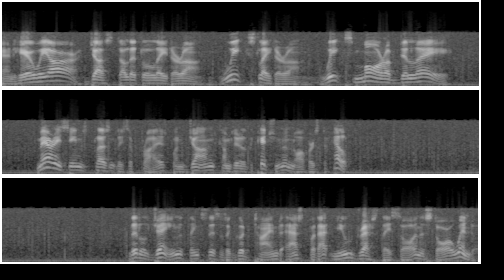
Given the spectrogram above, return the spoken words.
And here we are, just a little later on, weeks later on, weeks more of delay. Mary seems pleasantly surprised when John comes into the kitchen and offers to help. Little Jane thinks this is a good time to ask for that new dress they saw in the store window.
